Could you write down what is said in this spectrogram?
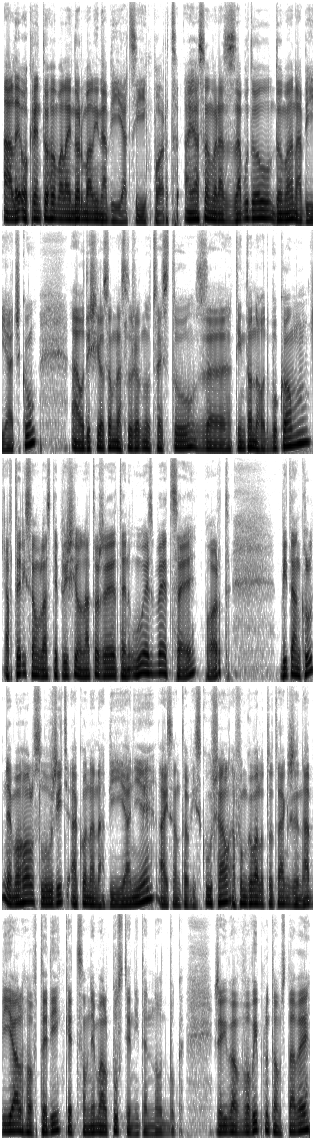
ale okrem toho mal aj normálny nabíjací port. A ja som raz zabudol doma nabíjačku a odišiel som na služobnú cestu s týmto notebookom a vtedy som vlastne prišiel na to, že ten USB-C port by tam kľudne mohol slúžiť ako na nabíjanie, aj som to vyskúšal a fungovalo to tak, že nabíjal ho vtedy, keď som nemal pustený ten notebook. Že iba vo vypnutom stave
